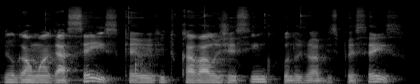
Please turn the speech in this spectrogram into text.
Jogar um H6, que aí eu evito o cavalo G5 quando eu jogar bispo E6.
